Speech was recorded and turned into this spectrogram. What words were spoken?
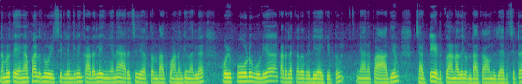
നമ്മൾ തേങ്ങാപ്പാലൊന്നും ഒഴിച്ചില്ലെങ്കിലും കടല ഇങ്ങനെ അരച്ച് ചേർത്തുണ്ടാക്കുവാണെങ്കിൽ നല്ല കൊഴുപ്പോട് കൂടിയ കടലക്കറി റെഡിയായി കിട്ടും. ഞാനപ്പോൾ ആദ്യം ചട്ടി എടുത്താണ് അതിലുണ്ടാക്കാമെന്ന് വിചാരിച്ചിട്ട്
